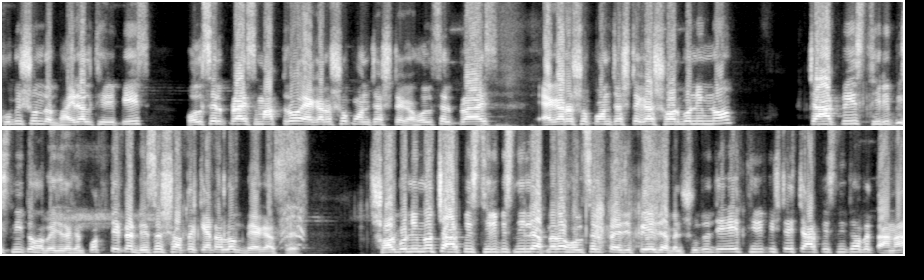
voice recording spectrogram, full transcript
খুবই সুন্দর viral three piece wholesale price মাত্র এগারোশো টাকা। হোলসেল প্রাইস এগারোশো টাকা সর্বনিম্ন। চার পিস থ্রি পিস নিতে হবে। যে দেখেন, প্রত্যেকটা ড্রেসের সাথে ক্যাটালগ ব্যাগ আছে। সর্বনিম্ন চার পিস থ্রি পিস নিলে আপনারা হোলসেল প্রাইজে পেয়ে যাবেন। শুধু যে এই থ্রি পিসটাই চার পিস নিতে হবে তা না।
